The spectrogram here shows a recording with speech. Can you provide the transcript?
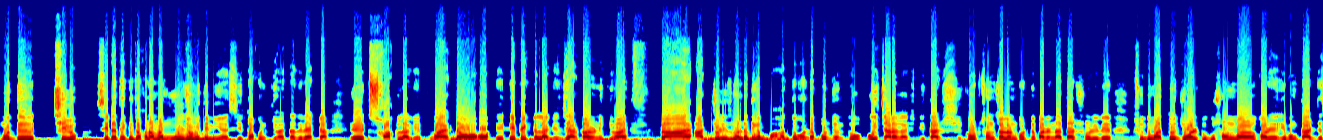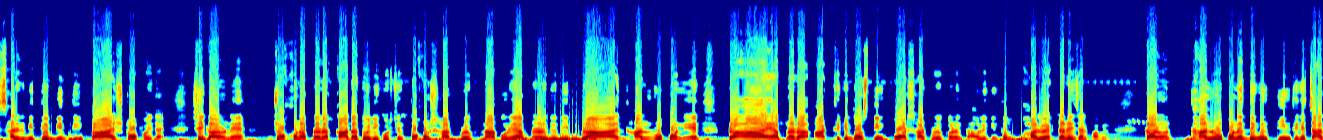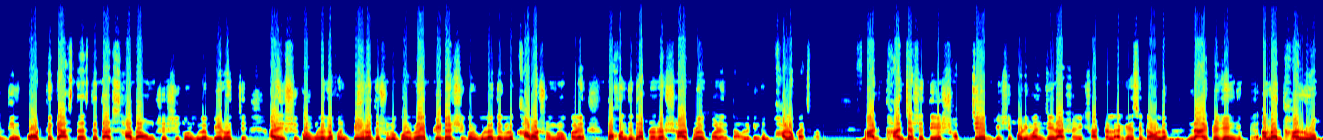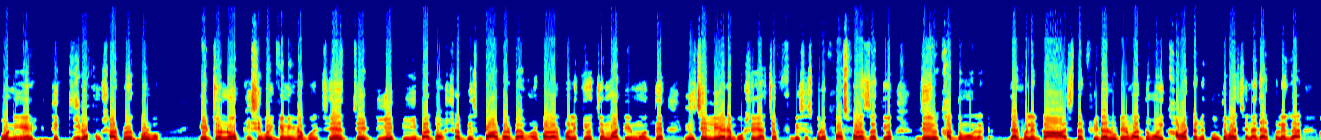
মধ্যে ছিল, সেটা থেকে যখন আমরা মূল জমিতে নিয়ে আসি, তখন কি হয়? তাদের একটা শখ লাগে বা একটা এফেক্ট লাগে। যার কারণে কি হয়? প্রায় আটচল্লিশ ঘণ্টা থেকে বাহাত্তর ঘণ্টা পর্যন্ত ওই চারা গাছটি তার শিকড় সঞ্চালন করতে পারে না, তার শরীরের শুধুমাত্র জলটুকু সরবরাহ করে এবং তার যে শারীরবৃত্তীয় বৃদ্ধি প্রায় স্টপ হয়ে যায়। সেই কারণে যখন আপনারা কাদা তৈরি করছেন, তখন সার প্রয়োগ না করে আপনারা যদি প্রায় ধান রোপণের প্রায় আপনারা আট থেকে দশ দিন পর সার প্রয়োগ করেন, তাহলে কিন্তু ভালো একটা রেজাল্ট পাবেন। কারণ ধান রোপণের দেখবেন তিন থেকে চার দিন পর থেকে আস্তে আস্তে তার সাদা অংশের শিকড়গুলো বের হচ্ছে। আর এই শিকড়গুলো যখন বের হতে শুরু করবে, ফিডার শিকড়গুলো যেগুলো খাবার সংগ্রহ করে, তখন যদি আপনারা সার প্রয়োগ করেন, তাহলে কিন্তু ভালো কাজ পাবেন। আর ধান চাষেতে সবচেয়ে বেশি পরিমাণ যে রাসায়নিক সারটা লাগে, সেটা হলো নাইট্রোজেন যুক্ত। আমরা ধান রোপণের ঠিক কি রকম সার প্রয়োগ করব? এর জন্য কৃষি বৈজ্ঞানিকরা বলছে যে ডিএপি বা দশ ছাব্বিশ বারবার ব্যবহার করার ফলে কি হচ্ছে? মাটির মধ্যে নিচের লেয়ারে বসে যাচ্ছে, বিশেষ করে ফসফরাস জাতীয় যে খাদ্য মৌলটা যার ফলে গাছ তার ফিডার রুটের মাধ্যমে ওই খাবারটাকে তুলতে পারছে না, যার ফলে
